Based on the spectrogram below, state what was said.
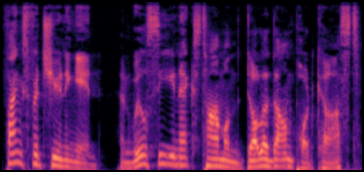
Thanks for tuning in, and we'll see you next time on the Dollar Dan podcast.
